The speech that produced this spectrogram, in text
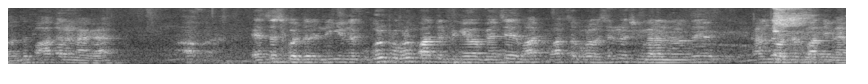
வந்து பார்க்குறோம் நாங்கள் எஸ்எஸ் கொடுத்து நீங்கள் இந்த குரூப்பில் கூட பார்த்துருப்பீங்க. மெசேஜ் வாட்ஸ் வாட்ஸ்அப் கூட செல்வலட்சுமி மேடம் வந்து கலந்து வந்து பார்த்தீங்களா?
